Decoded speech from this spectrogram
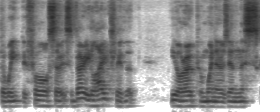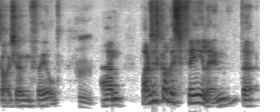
the week before. So it's very likely that your Open winner is in this Scottish Open field. Hmm. Um, but I've just got this feeling that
